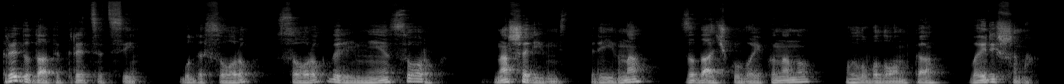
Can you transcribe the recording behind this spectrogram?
3 додати 37 буде 40, 40 дорівнює 40. Наша рівність рівна, задачку виконано, головоломка вирішена.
